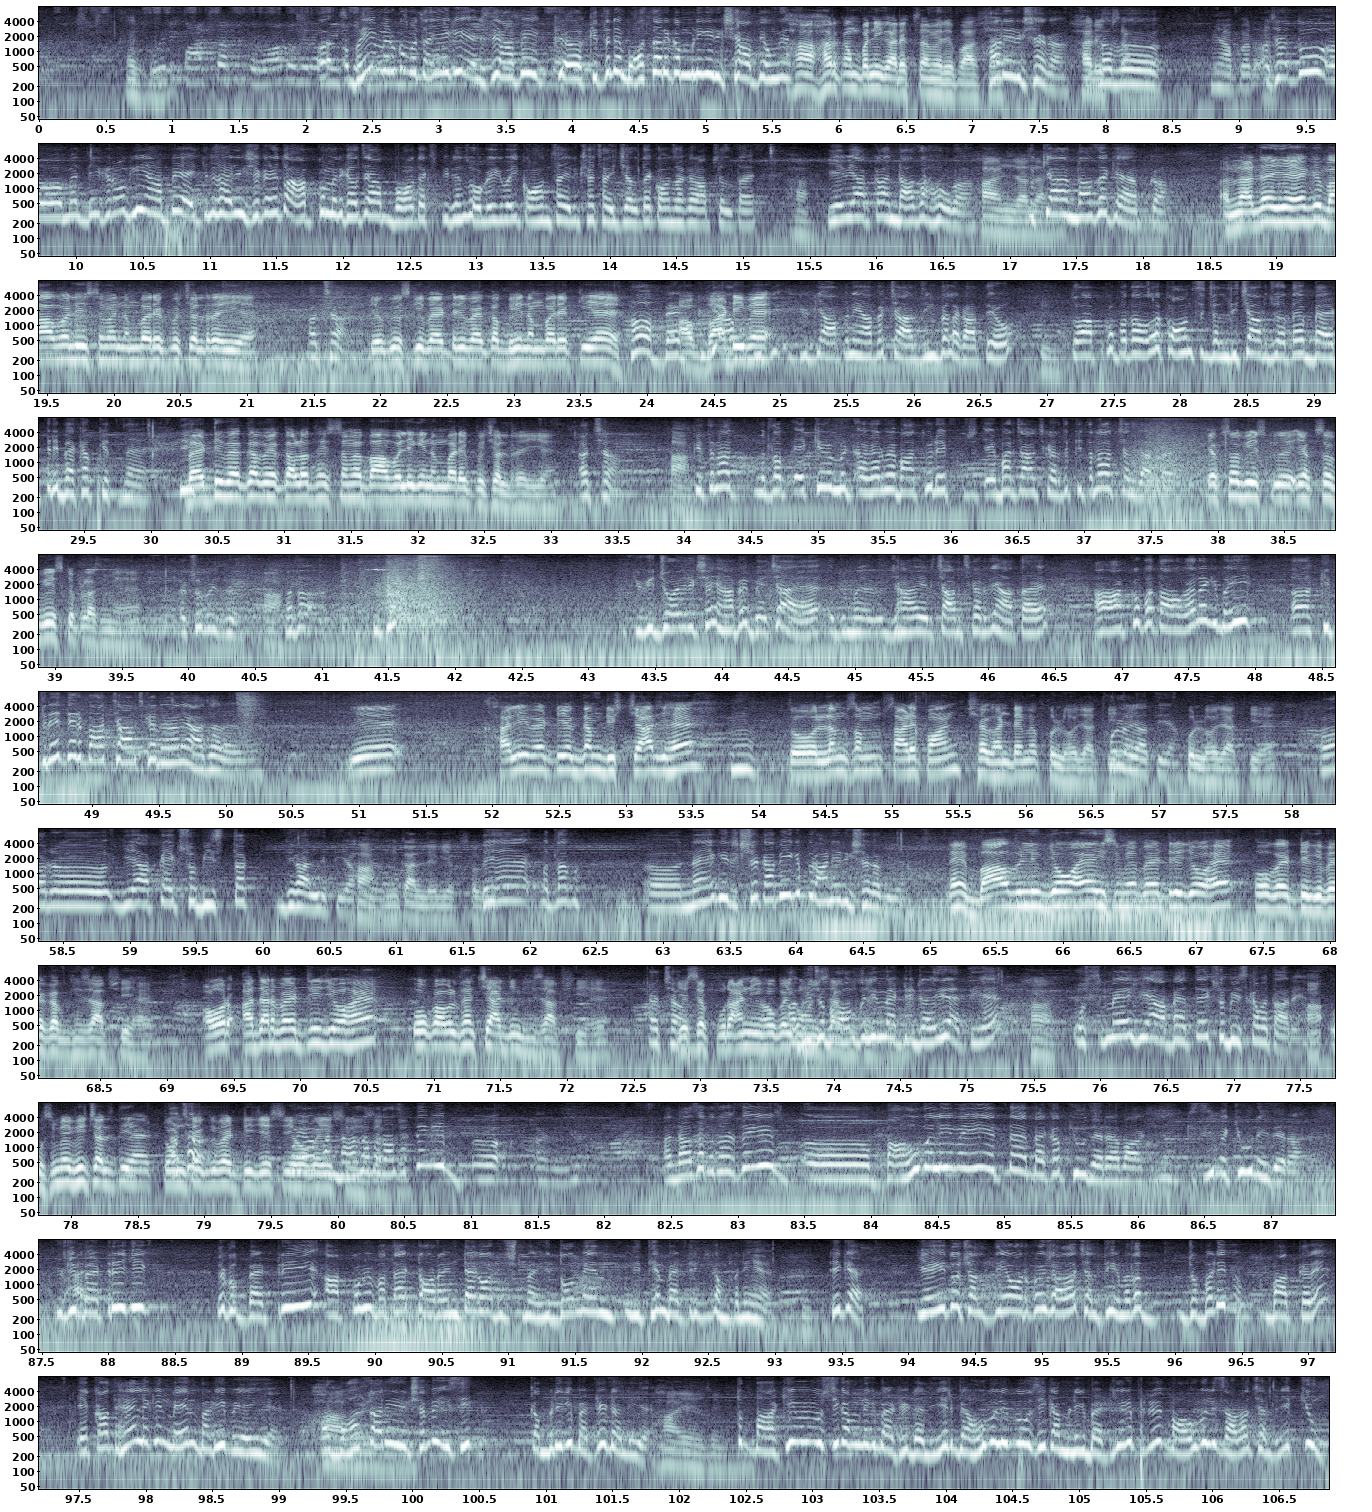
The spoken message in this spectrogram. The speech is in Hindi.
भैया मेरे को बताइए कि जैसे यहाँ पे कितने बहुत सारे कंपनी के रिक्शा आते होंगे? हाँ हर कंपनी का रिक्शा मेरे पास हर रिक्शा का? हर मतलब यहाँ पर। अच्छा तो मैं देख रहा हूँ कि यहाँ पे इतने सारे रिक्शा करें तो आपको मेरे ख्याल से आप बहुत एक्सपीरियंस हो गए कि भाई कौन सा रिक्शा सही चलता है कौन सा खराब चलता है। हाँ। ये भी आपका अंदाज़ा होगा। हाँ, अंदाज़ा तो क्या अंदाज़ा क्या है आपका? अंदाज़ा ये है कि बाहुबली इस समय नंबर एक पे चल रही है। अच्छा। क्योंकि उसकी बैटरी बैकअप भी नंबर एक की है। हाँ अब बॉडी में क्योंकि- आपने यहाँ पे चार्जिंग पे लगाते हो तो आपको पता होगा कौन से जल्दी चार्ज होता है बैटरी बैकअप कितना है। बैटरी बैकअप एक हालत इस समय बाहुबली की नंबर एक पे चल रही है। अच्छा। हाँ। कितना मतलब एक किलोमीटर अगर मैं बात करूँ एक, एक बार चार्ज करते कितना चल जाता है? 120 के 120 के प्लस में है। एक सौ बीस हाँ। मतलब क्योंकि जो रिक्शा यहाँ पे बेचा है जहाँ चार्ज करने आता है आपको पता होगा ना कि भाई कितने देर बाद चार्ज करने आने आ जा रहे है ये खाली बैटरी एकदम डिस्चार्ज है हम्म, तो लमसम साढ़े पाँच छः घंटे में फुल हो जाती फुल है हो। जाती है। फुल हो जाती है। और ये आपका 120 तक निकाल लेती है हाँ निकाल लेगी एक तो ये मतलब नए की रिक्शा का भी है कि पुराने रिक्शा का भी है? नहीं बाहुबली जो है इसमें बैटरी जो है वो बैटरी के बैकअप के हिसाब से है। और अदर बैटरी जो है वो क्या बोलते हैं चार्जिंग के हिसाब से है। अच्छा। जैसे पुरानी हो गई जो बाहुबली में बैटरी डली रहती है हाँ। उसमें ये आप हैं 120 का बता रहे हैं। हाँ उसमें भी चलती है टोंटे अच्छा, की बैटरी जैसी हो गई अंदाज़ा बता सकते हैं कि अंदाज़ा बता सकते हैं कि बाहुबली में ही इतना बैकअप क्यों दे रहा है बाकी किसी में क्यों नहीं दे रहा? क्योंकि बैटरी की देखो बैटरी आपको भी पता है टोरेंटेक और रिचमैन ये दो मेन लिथियम बैटरी की कंपनी है ठीक है? यही तो चलती है और कोई ज़्यादा चलती है मतलब जो बड़ी बात करें एक आध है लेकिन मेन बड़ी यही है। और हाँ, बहुत सारी रिक्शा भी इसी कंपनी की बैटरी डली है। हाँ चीज़ तो बाकी में भी उसी कंपनी की बैटरी डली है बाहुबली भी उसी कंपनी की बैटरी है फिर भी बाहुबली ज़्यादा चल रही है क्यों?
